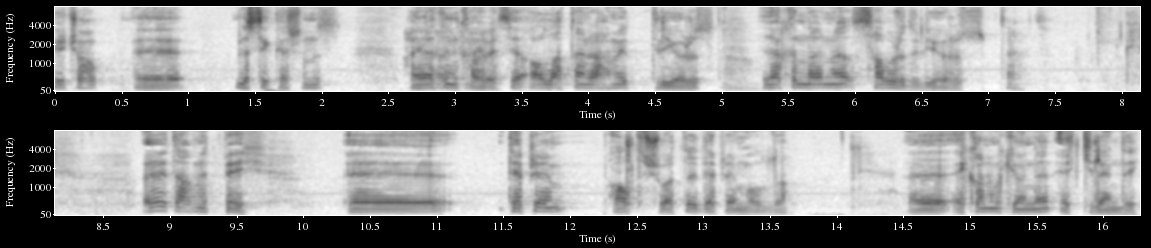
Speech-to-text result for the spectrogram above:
Birçok e, meslektaşımız hayatını evet, kaybetti. Maalesef. Allah'tan rahmet diliyoruz. Aa. Yakınlarına sabır diliyoruz. Evet. Evet Ahmet Bey. E, deprem 6 Şubat'ta deprem oldu. E, ekonomik yönden etkilendik.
